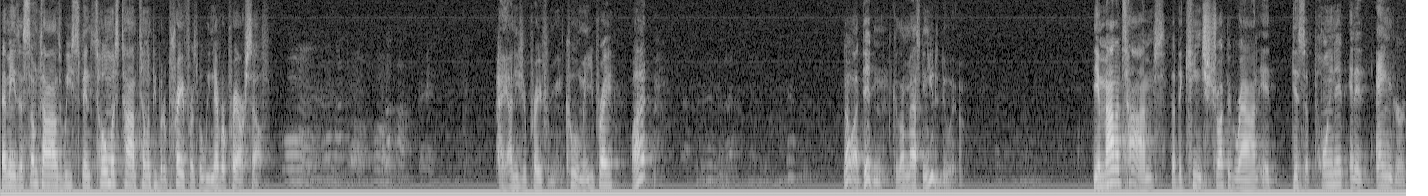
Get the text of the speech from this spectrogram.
That means that sometimes we spend so much time telling people to pray for us, but we never pray ourselves. Hey, I need you to pray for me. Cool, man. You pray? What? No, I didn't, because I'm asking you to do it. The amount of times that the king struck the ground, it disappointed and it angered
